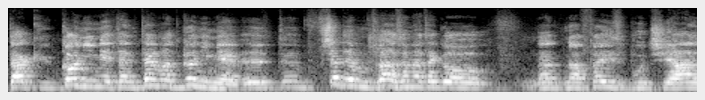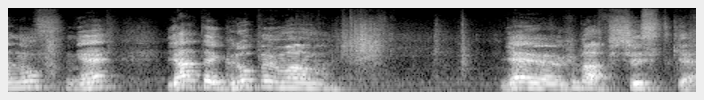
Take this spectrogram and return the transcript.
tak goni mnie ten temat, goni mnie. Y, y, Wszedłem, wlazłem na tego, na, na Facebookianów, nie? Ja te grupy mam, nie wiem, chyba wszystkie.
